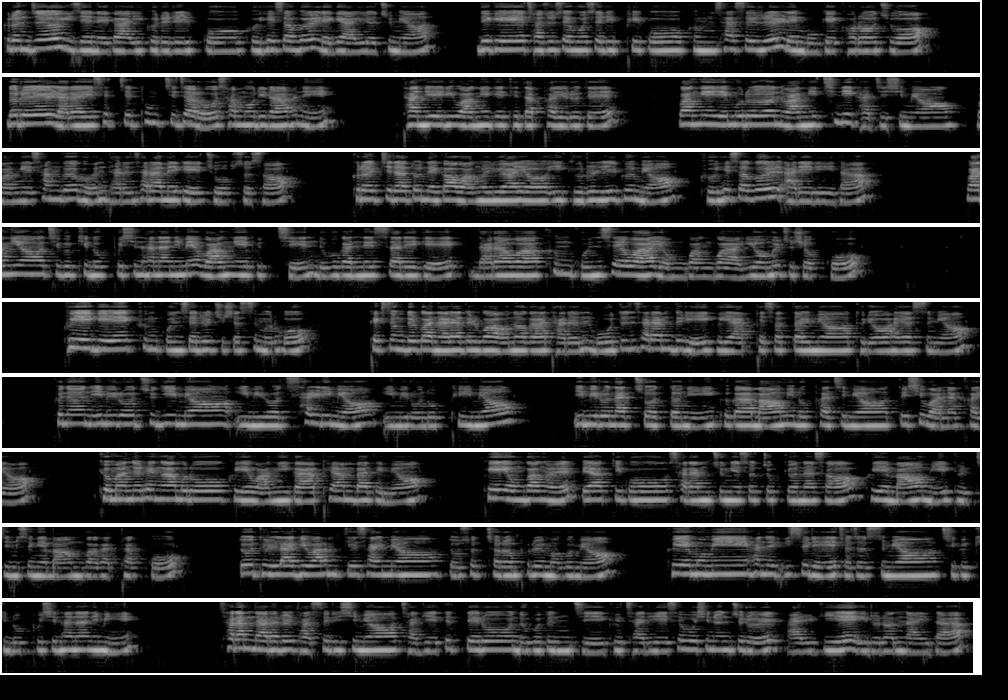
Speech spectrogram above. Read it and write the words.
그런즉 이제 내가 이 글을 읽고 그 해석을 내게 알려주면 내게 자주색 옷을 입히고 금사슬을 내 목에 걸어 주어 너를 나라의 셋째 통치자로 삼으리라 하니 다니엘이 왕에게 대답하여 이르되 왕의 예물은 왕이 친히 가지시며 왕의 상급은 다른 사람에게 주옵소서 그럴지라도 내가 왕을 위하여 이 글을 읽으며 그 해석을 아뢰리이다. 왕이여 지극히 높으신 하나님의 왕에 붙인 누부갓네살에게 나라와 큰 권세와 영광과 위엄을 주셨고 그에게 큰 권세를 주셨으므로 백성들과 나라들과 언어가 다른 모든 사람들이 그의 앞에서 떨며 두려워하였으며 그는 임의로 죽이며 임의로 살리며 임의로 높이며 임의로 낮추었더니 그가 마음이 높아지며 뜻이 완악하여 교만을 행함으로 그의 왕위가 폐한바 되며 그의 영광을 빼앗기고 사람 중에서 쫓겨나서 그의 마음이 들짐승의 마음과 같았고 또 들나귀와 함께 살며 또 소처럼 풀을 먹으며 그의 몸이 하늘 이슬에 젖었으며 지극히 높으신 하나님이 사람 나라를 다스리시며 자기의 뜻대로 누구든지 그 자리에 세우시는 줄을 알기에 이르렀나이다.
